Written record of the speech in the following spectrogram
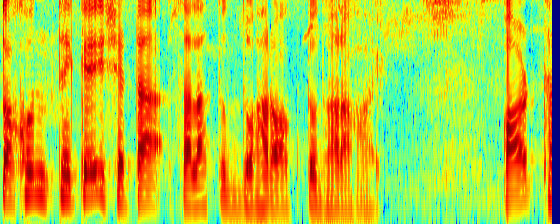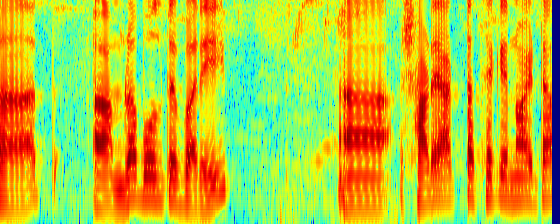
তখন থেকেই সেটা সালাতুদ্দোহার রক্ত ধরা হয়। অর্থাৎ আমরা বলতে পারি সাড়ে আটটা থেকে নয়টা।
